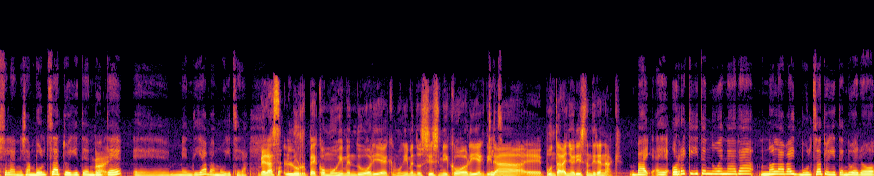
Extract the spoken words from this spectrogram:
zelan esan, bultzatu egiten Bai. dute e, mendia ba mugitzera. Beraz, lurpeko mugimendu horiek, mugimendu sismiko horiek dira e, puntaraino iristen direnak. Bai, e, horrek egiten duena da nolabait bultzatu egiten du ero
